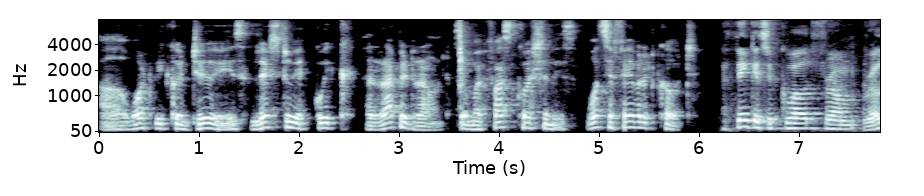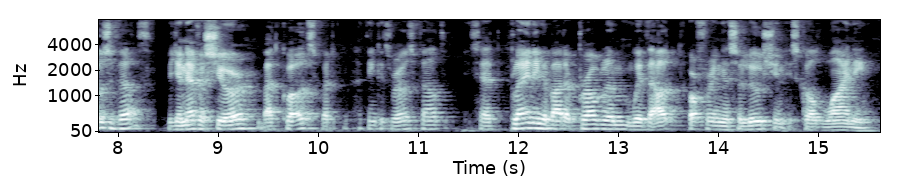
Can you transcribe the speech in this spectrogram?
uh, what we could do is let's do a quick rapid round. So my first question is, what's your favorite quote? I think it's a quote from Roosevelt, but you're never sure about quotes, but I think it's Roosevelt. He said, "Complaining about a problem without offering a solution is called whining."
